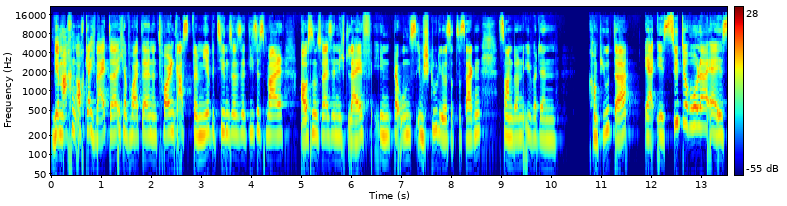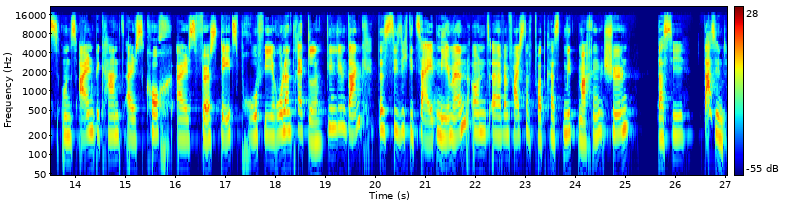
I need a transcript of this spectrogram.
Wir machen auch gleich weiter. Ich habe heute einen tollen Gast bei mir, beziehungsweise dieses Mal ausnahmsweise nicht live in, bei uns im Studio sozusagen, sondern über den Computer. Er ist Südtiroler, er ist uns allen bekannt als Koch, als First Dates Profi, Roland Trettl. Vielen lieben Dank, dass Sie sich die Zeit nehmen und äh, beim Falstaff Podcast mitmachen. Schön, dass Sie da sind.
